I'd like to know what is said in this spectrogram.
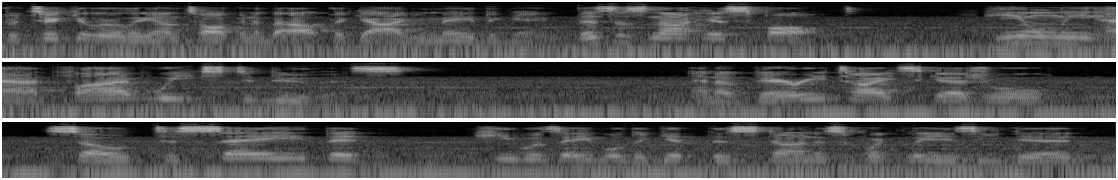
Particularly, I'm talking about the guy who made the game. This is not his fault. He only had five weeks to do this and a very tight schedule. So to say that he was able to get this done as quickly as he did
